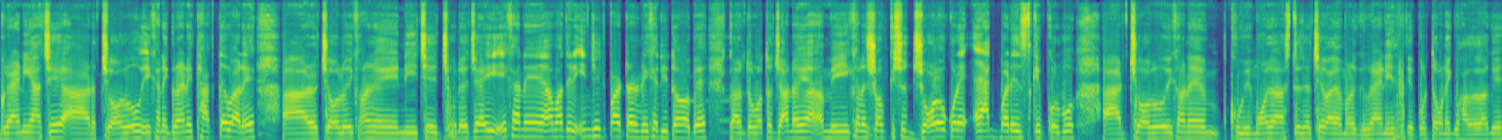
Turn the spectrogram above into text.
গ্র্যানি আছে। আর চলো, এখানে গ্র্যানি থাকতে পারে। আর চলো, এখানে নিচে চলে যাই। এখানে আমাদের ইঞ্জিন পার্টটা রেখে দিতে হবে। কারণ তোমরা তো জানোই, আমি এখানে সব কিছু জড়ো করে একবারে স্কিপ করব। আর চলো, এখানে খুবই মজা আসতে যাচ্ছে। ভাই, আমার গ্র্যানি স্কিপ করতে অনেক ভালো লাগে।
